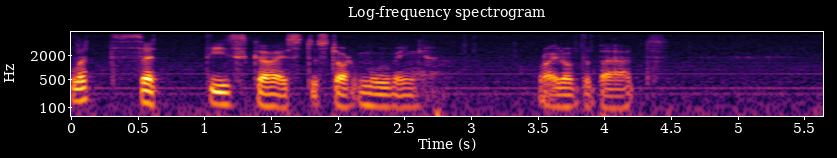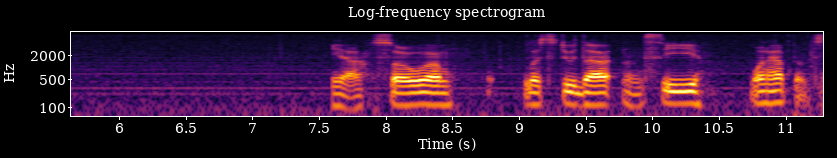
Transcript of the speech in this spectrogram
let's set these guys to start moving right off the bat. Yeah so um, let's do that and see what happens.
